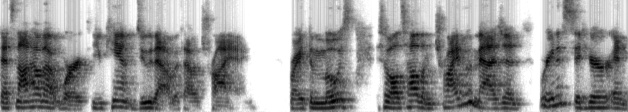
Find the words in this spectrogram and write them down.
That's not how that works. You can't do that without trying, right? The most, so I'll tell them, try to imagine, we're gonna sit here and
